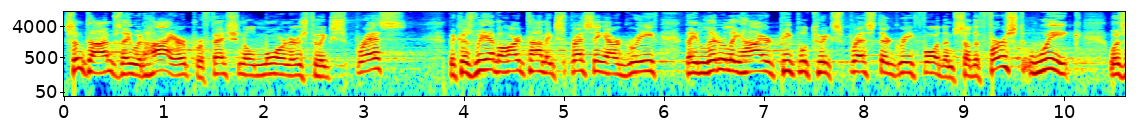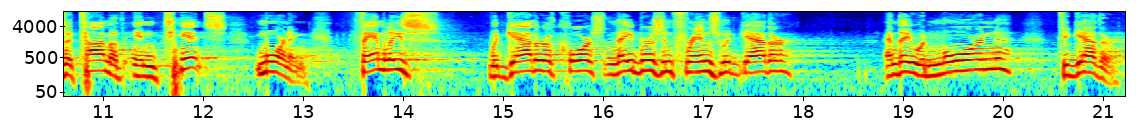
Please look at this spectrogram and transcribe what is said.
Sometimes they would hire professional mourners to express, because we have a hard time expressing our grief, they literally hired people to express their grief for them. So the first week was a time of intense mourning. Families would gather, of course, neighbors and friends would gather, and they would mourn together.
